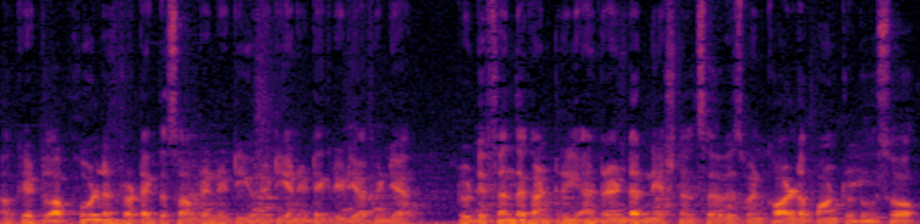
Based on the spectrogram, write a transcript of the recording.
okay, to uphold and protect the sovereignty, unity, and integrity of India, to defend the country and render national service when called upon to do so,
